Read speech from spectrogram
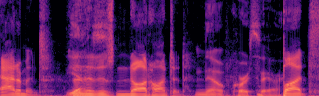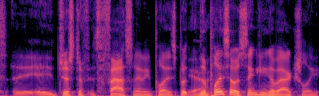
adamant that it is not haunted. No, of course they are. But it just a, it's a fascinating place. But Yeah. the place I was thinking of actually,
